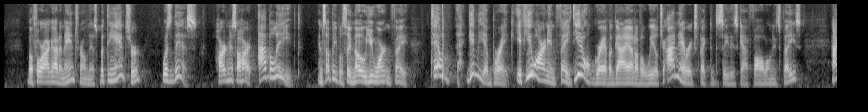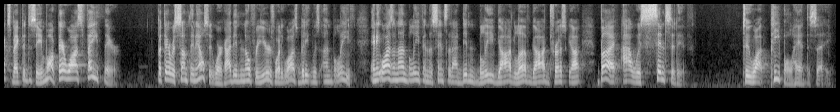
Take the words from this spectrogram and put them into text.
before I got an answer on this. But the answer was this hardness of heart. I believed. And some people say, No, you weren't in faith. Tell, give me a break. If you aren't in faith, you don't grab a guy out of a wheelchair. I never expected to see this guy fall on his face. I expected to see him walk. There was faith there. But there was something else at work. I didn't know for years what it was, but it was unbelief. And it wasn't unbelief in the sense that I didn't believe God, love God, trust God, but I was sensitive to what people had to say.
